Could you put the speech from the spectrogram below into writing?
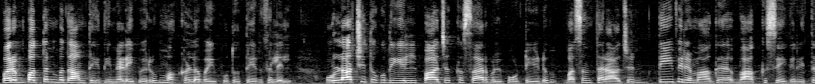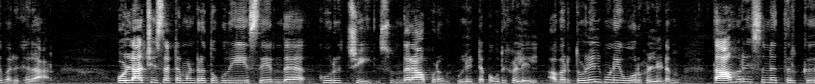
வரும் பத்தொன்பதாம் தேதி நடைபெறும் மக்களவை பொதுத் தேர்தலில் பொள்ளாச்சி தொகுதியில் பாஜக சார்பில் போட்டியிடும் வசந்தராஜன் தீவிரமாக வாக்கு சேகரித்து வருகிறார். பொள்ளாச்சி சட்டமன்ற தொகுதியைச் சேர்ந்த குறிச்சி சுந்தராபுரம் உள்ளிட்ட பகுதிகளில் அவர் தொழில் முனைவோர்களிடம் தாமரை சின்னத்திற்கு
